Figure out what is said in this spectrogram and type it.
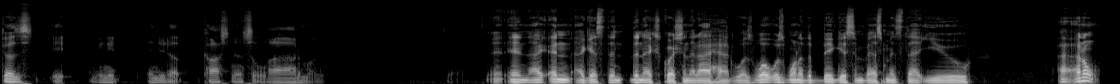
because it. I mean, it ended up costing us a lot of money. And- And I and I guess the the next question that I had was, what was one of the biggest investments that you? I don't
